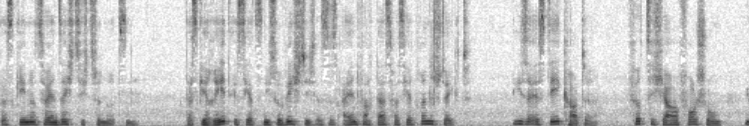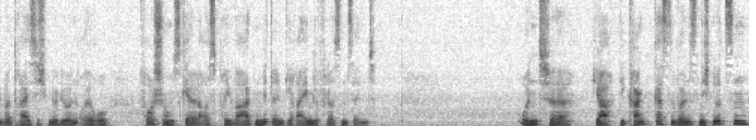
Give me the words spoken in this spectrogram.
das Geno 62 zu nutzen. Das Gerät ist jetzt nicht so wichtig, es ist einfach das, was hier drin steckt. Diese SD-Karte, 40 Jahre Forschung, über 30 Millionen Euro Forschungsgelder aus privaten Mitteln, die reingeflossen sind. Und äh, ja, die Krankenkassen wollen es nicht nutzen,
